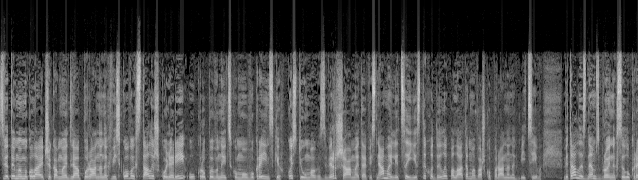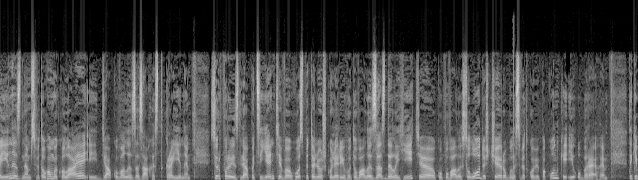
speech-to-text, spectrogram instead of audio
Святими Миколайчиками для поранених військових стали школярі у Кропивницькому. В українських костюмах з віршами та піснями ліцеїсти ходили палатами важкопоранених бійців. Вітали з Днем Збройних сил України, з Днем Святого Миколая і дякували за захист країни. Сюрприз для пацієнтів госпіталю школярі готували заздалегідь, е, купували солодощі, робили святкові пакунки і обереги. Такі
